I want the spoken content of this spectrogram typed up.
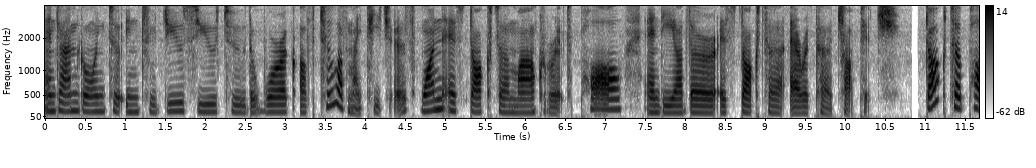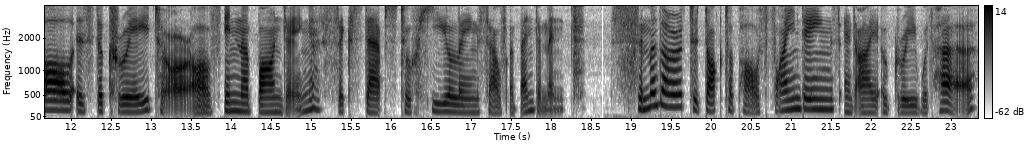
and I'm going to introduce you to the work of two of my teachers. One is Dr. Margaret Paul, and the other is Dr. Erica Chopich. Dr. Paul is the creator of Inner Bonding Six Steps to Healing Self Abandonment. Similar to Dr. Paul's findings, and I agree with her,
